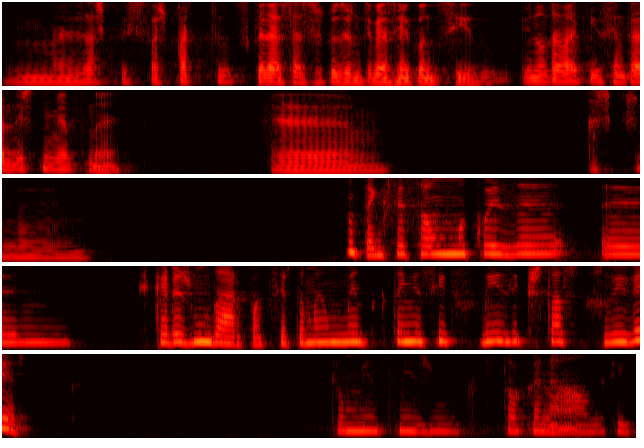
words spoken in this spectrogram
mas acho que isso faz parte de tudo. Se calhar, se essas coisas não tivessem acontecido, eu não estava aqui sentado neste momento, não é? Eh, acho que não. Não tem que ser só uma coisa hum, que queiras mudar. Pode ser também um momento que tenha sido feliz e que gostasses de reviver. Aquele momento mesmo que te toca na alma, tipo,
